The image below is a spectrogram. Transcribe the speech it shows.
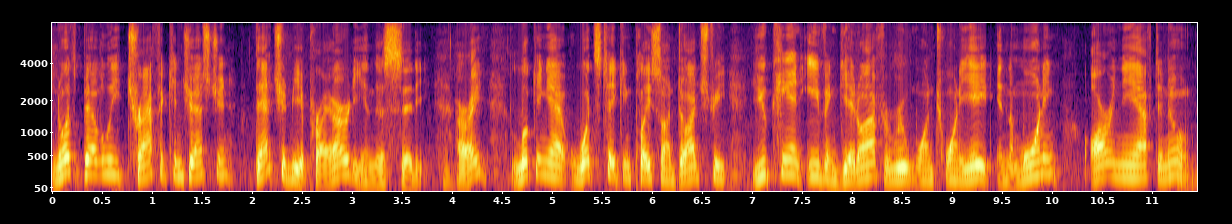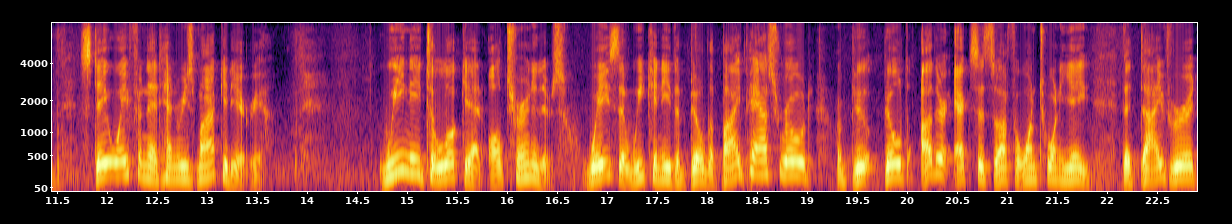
North Beverly traffic congestion, that should be a priority in this city. All right? Looking at what's taking place on Dodge Street, you can't even get off of Route 128 in the morning or in the afternoon. Stay away from that Henry's Market area. We need to look at alternatives, ways that we can either build a bypass road or build other exits off of 128 that divert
